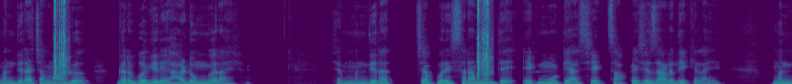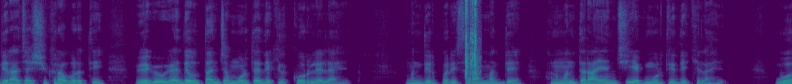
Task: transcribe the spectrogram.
मंदिराच्या माग गर्भगिरी हा डोंगर आहे. या मंदिराच्या परिसरामध्ये एक मोठे असे एक चाफ्याचे झाड देखील आहे. मंदिराच्या शिखरावरती वेगवेगळ्या देवतांच्या मूर्त्या देखील कोरलेल्या आहेत. मंदिर परिसरामध्ये हनुमंतरायांची एक मूर्ती देखील आहे व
